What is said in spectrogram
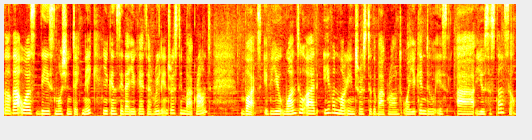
So that was the smooshing technique. You can see that you get a really interesting background. But if you want to add even more interest to the background, what you can do is uh, use a stencil.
